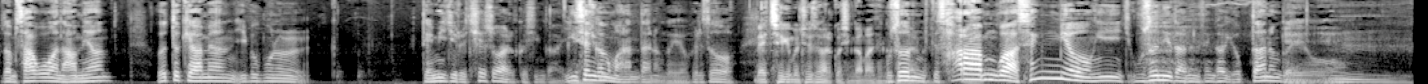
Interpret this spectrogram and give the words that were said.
그다음 사고가 나면 어떻게 하면 이 부분을 데미지를 최소화할 것인가 이 생각만 한다는 거예요. 그래서 내 책임을 최소화할 것인가만 생각. 우선 그 사람과 생명이 우선이라는 생각이 없다는 거예요. 음.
